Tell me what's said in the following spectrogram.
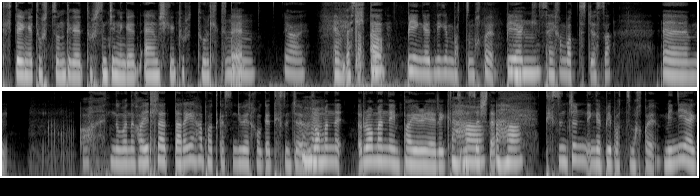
тэгтээ ингээ төрцөн тэгээд төрсөн чинь ингээ аим шиг төрөлттэй. Яа. Эм басаа. Би ингээд нэг юм бодсон байхгүй юу? Би яг саяхан бодчихсон. Эм нөгөө нэг хоёлаа дараагийнхаа подкастт юу ярих вэ гэдгсэн чинь Roman Roman Empire яриг гэсэн шүү дээ. Тэгсэн чинь ингээд би бодсон байхгүй юу? Миний яг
